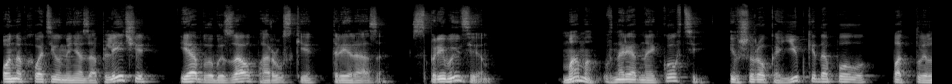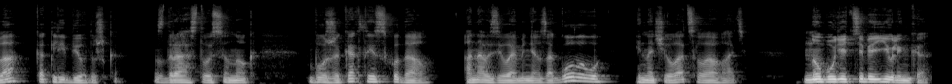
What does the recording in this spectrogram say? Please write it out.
Он обхватил меня за плечи и облобызал по-русски три раза. «С прибытием!» Мама в нарядной кофте и в широкой юбке до полу подплыла, как лебедушка. «Здравствуй, сынок! Боже, как ты исхудал!» Она взяла меня за голову и начала целовать. «Ну, будет тебе, Юленька,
